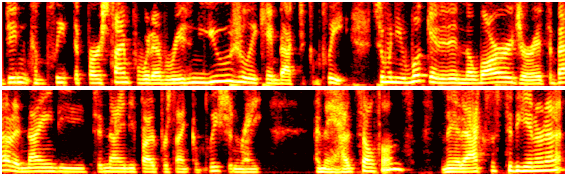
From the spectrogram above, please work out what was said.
didn't complete the first time for whatever reason usually came back to complete. So when you look at it in the larger, it's about a 90 to 95% completion rate. And they had cell phones and they had access to the internet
